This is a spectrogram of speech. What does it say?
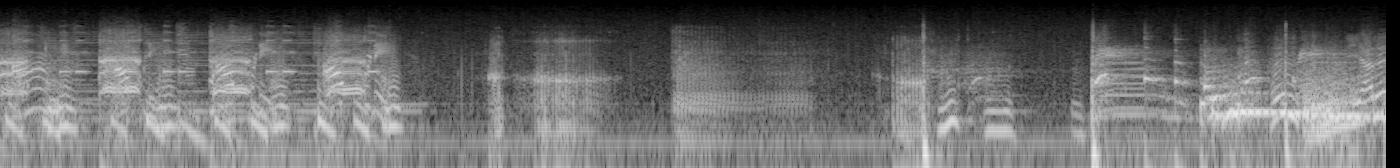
ஆ, அப்படி அப்படி அப்படி யாரு?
